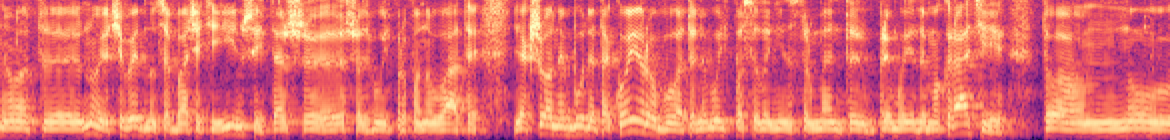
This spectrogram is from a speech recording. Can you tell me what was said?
От, е, ну, очевидно, це бачать і інші, теж е, щось будуть пропонувати. Якщо не буде такої роботи, не будуть посилені інструменти прямої демократії, то ну,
